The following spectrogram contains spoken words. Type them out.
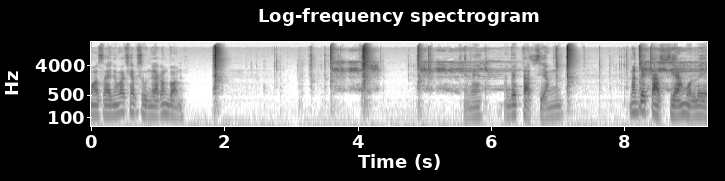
มอไซค์นึกว่าแคปซูลยากันบอลเห็น ไหมมันไปตัดเสียง มันไปตัดเสียงหมดเลย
